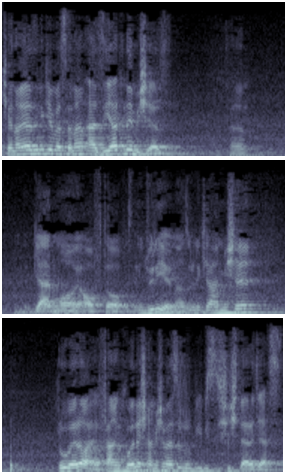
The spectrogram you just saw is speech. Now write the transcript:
کنایه از اینی که مثلا اذیت نمیشه از گرما آفتاب. اینجوریه. منظور اینه که همیشه رو به راهه. فنکولش همیشه مثلا رو 26 درجه است.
